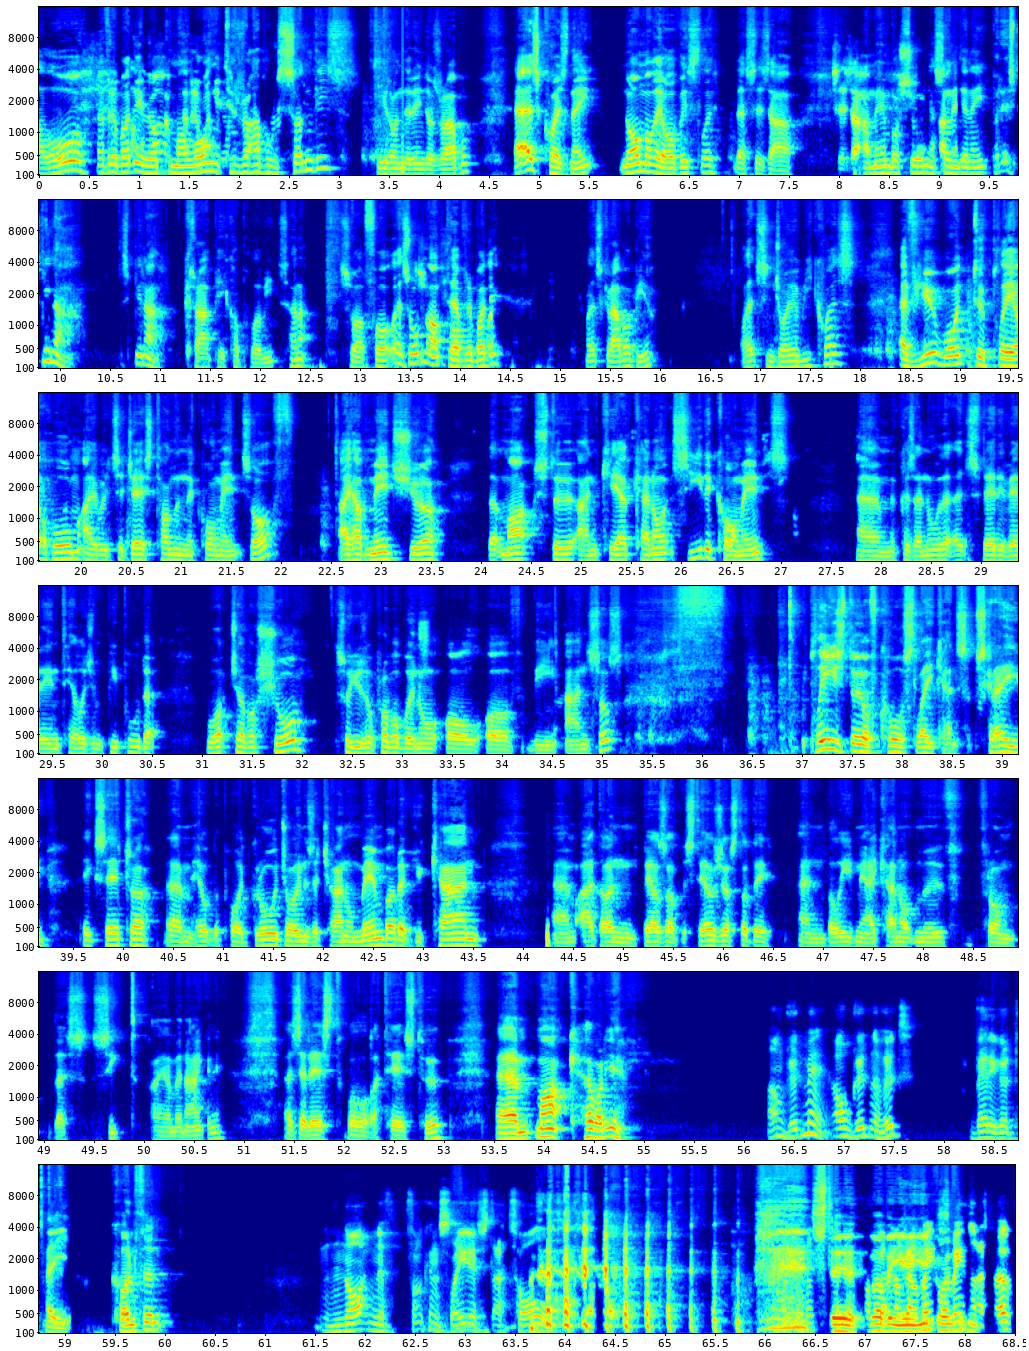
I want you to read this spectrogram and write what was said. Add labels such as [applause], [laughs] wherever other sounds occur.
Hello, everybody. Welcome along to Rabble Sundays here on the Rangers Rabble. It is quiz night. Normally, obviously, this is a a member show on a Sunday night, but it's been a it's been a crappy couple of weeks, hasn't it? So I thought let's open up to everybody. Let's grab a beer. Let's enjoy a wee quiz. If you want to play at home, I would suggest turning the comments off. I have made sure that Mark, Stu, and Kerr cannot see the comments um, because I know that it's very, very intelligent people that watch our show. So you will probably know all of the answers. Please do, of course, like and subscribe, etc. Um, help the pod grow. Join as a channel member if you can. Um, I done Bears Up the Stairs yesterday, and believe me, I cannot move from this seat. I am in agony, as the rest will attest to. Um, Mark, how are you? I'm good, mate. All good in the hood. Very good. Are you confident? Not in the fucking slightest at all. [laughs] Stu, what about you? I've you confident? mate that I serve.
